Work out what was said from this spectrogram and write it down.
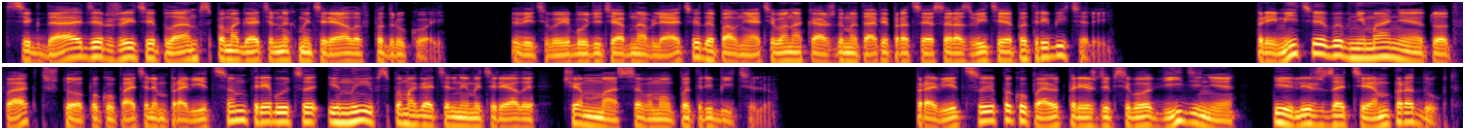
Всегда держите план вспомогательных материалов под рукой, ведь вы будете обновлять и дополнять его на каждом этапе процесса развития потребителей. Примите во внимание тот факт, что покупателям-провидцам требуются иные вспомогательные материалы, чем массовому потребителю. Провидцы покупают прежде всего видение и лишь затем продукт.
